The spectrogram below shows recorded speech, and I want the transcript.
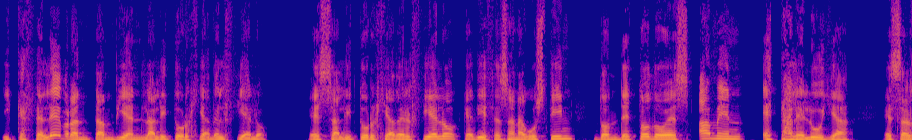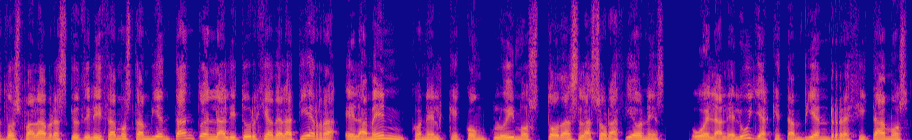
y que celebran también la liturgia del cielo. Esa liturgia del cielo que dice San Agustín, donde todo es amén et aleluya, esas dos palabras que utilizamos también tanto en la liturgia de la tierra, el amén con el que concluimos todas las oraciones, o el aleluya que también recitamos,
